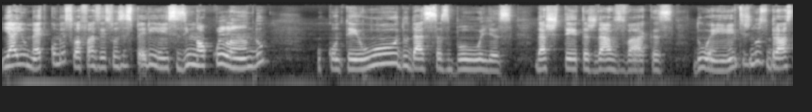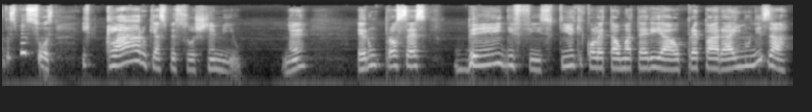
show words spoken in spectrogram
E aí o médico começou a fazer suas experiências inoculando o conteúdo dessas bolhas, das tetas das vacas doentes nos braços das pessoas. E claro que as pessoas temiam, né? Era um processo bem difícil, tinha que coletar o material, preparar e imunizar.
